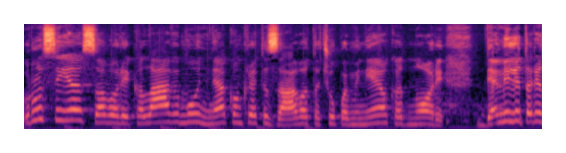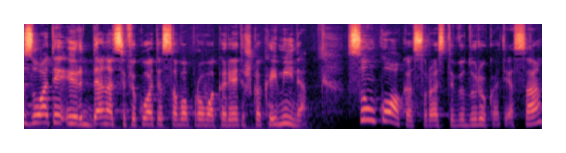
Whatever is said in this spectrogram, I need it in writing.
Rusija savo reikalavimų nekonkretizavo, tačiau paminėjo, kad nori demilitarizuoti ir denacifikuoti savo provakarietišką kaimynę. Sunku kas surasti viduriuką tiesa.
